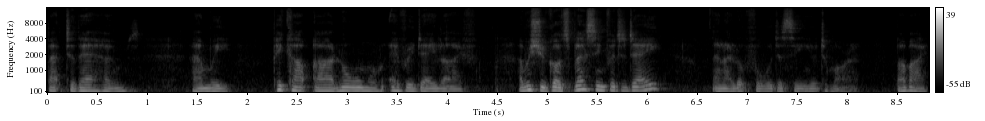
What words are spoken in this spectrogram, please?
back to their homes. And we pick up our normal everyday life. I wish you God's blessing for today, and I look forward to seeing you tomorrow. Bye bye.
